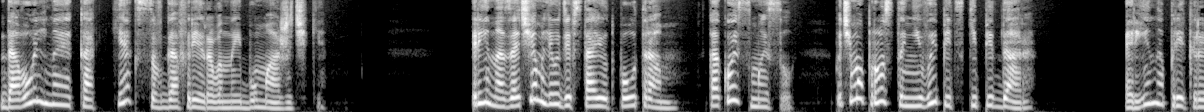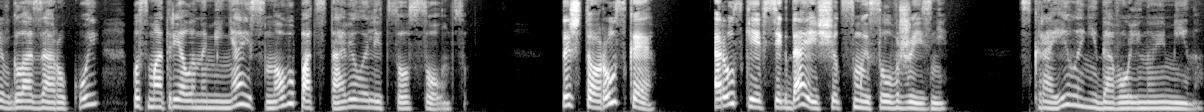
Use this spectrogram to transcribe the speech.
довольная, как кекс в гофрированной бумажечке. «Рина, зачем люди встают по утрам? Какой смысл? Почему просто не выпить скипидара?» Рина, прикрыв глаза рукой, посмотрела на меня и снова подставила лицо солнцу. «Ты что, русская? Русские всегда ищут смысл в жизни», — скроила недовольную мину.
